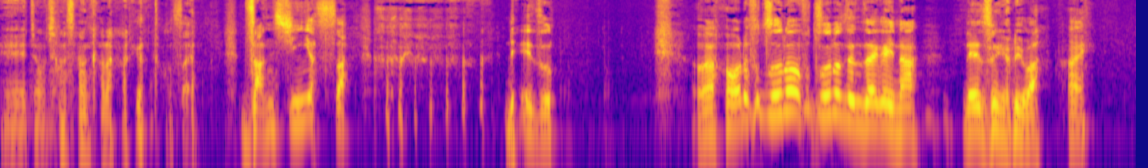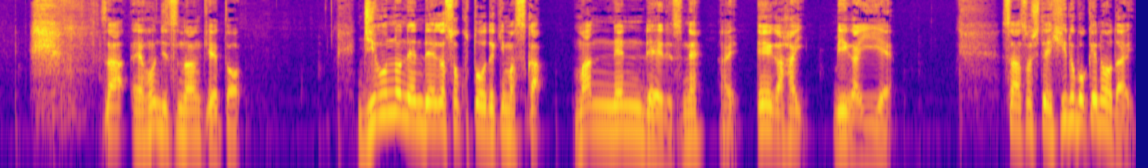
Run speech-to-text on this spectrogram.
えー、ちゃまちゃまさんからありがとうございます。斬新やっさ。レーズン。俺普通の、普通のぜんざいがいいな。レーズンよりは。はい。さあ、えー、本日のアンケート。自分の年齢が即答できますか？満年齢ですね。はい。A がはい。B がいいえ。さあ、そして昼ボケのお題。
